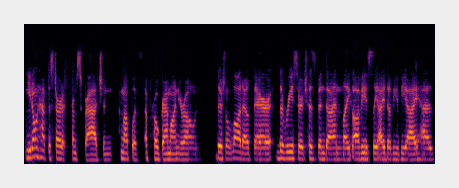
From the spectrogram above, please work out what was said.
You don't have to start it from scratch and come up with a program on your own. There's a lot out there. The research has been done. Like, obviously, IWBI has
